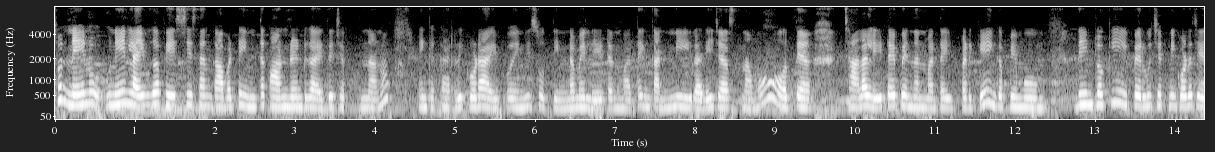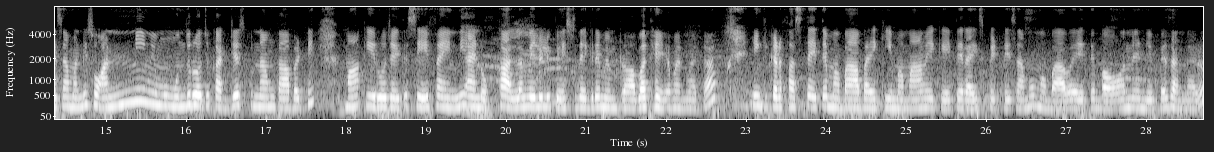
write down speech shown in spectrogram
సో నేను నేను లైవ్గా ఫేస్ చేశాను కాబట్టి ఇంత కాన్ఫిడెంట్గా అయితే చెప్తున్నాను. ఇంకా కర్రీ కూడా అయిపోయింది. సో తినడమే లేట్ అనమాట ఇంకా అన్నీ రెడీ చేస్తున్నాము. చాలా లేట్ అయిపోయిందనమాట ఇప్పటికే. ఇంకా మేము దీంట్లోకి పెరుగు చట్నీ కూడా చేసామండి సో అన్నీ మేము ముందు రోజు కట్ చేసుకున్నాం కాబట్టి మాకు ఈరోజు అయితే సేఫ్ అయింది. అండ్ అండ్ ఒక్క అల్లం వెల్లుల్లి పేస్ట్ దగ్గరే మేము డ్రాబ్యాక్ అయ్యామన్నమాట ఇంక ఇక్కడ ఫస్ట్ అయితే మా బాబాయ్కి మా మామయ్యకి అయితే రైస్ పెట్టేశాము. మా బాబాయ్ అయితే బాగుంది అని చెప్పేసి అన్నారు.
